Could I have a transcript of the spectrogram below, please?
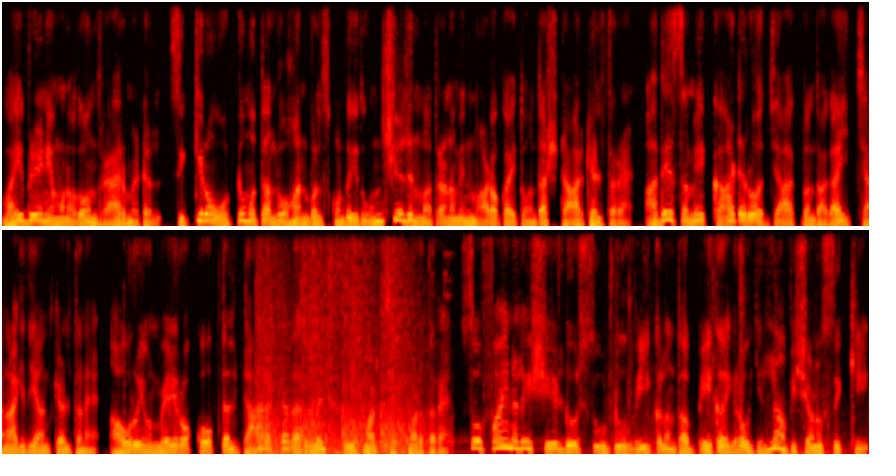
ವೈಬ್ರೇನಿಯಂ ಅನ್ನೋದು ಒಂದ್ ರ್ಯಾರ್ ಮೆಟಲ್ ಸಿಕ್ಕಿರೋ ಒಟ್ಟುಮೊತ್ತ ಲೋಹನ್ ಬಳಸ್ಕೊಂಡು ಇದು ಒಂದ್ ಶೀಲ್ಡ್ ಮಾತ್ರ ನಮ್ಮಿಂದ ಮಾಡೋಕಾಯ್ತು ಅಂತ ಸ್ಟಾರ್ಕ್ ಹೇಳ್ತಾರೆ ಅದೇ ಸಮಯ ಕಾಟರೋ ಜಾಕ್ ಬಂದಾಗ, ಇದು ಚೆನ್ನಾಗಿದೆಯಾ? ಅಂತ ಕೇಳ್ತಾನೆ. ಅವರು ಇವನ್ ಮೇಲಿರೋ ಕೋಪದಲ್ಲಿ ಡೈರೆಕ್ಟ್ ಆಗಿ ಅದ್ರ ಮೇಲೆ ಶೂಟ್ ಮಾಡಿ ಚೆಕ್ ಮಾಡ್ತಾರೆ. So finally shield suit vehicle ಅಂತ ಬೇಕಾಗಿರೋ ಎಲ್ಲಾ ವಿಷಯನೂ ಸಿಕ್ಕಿ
